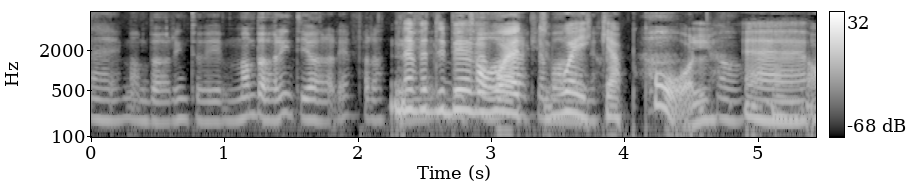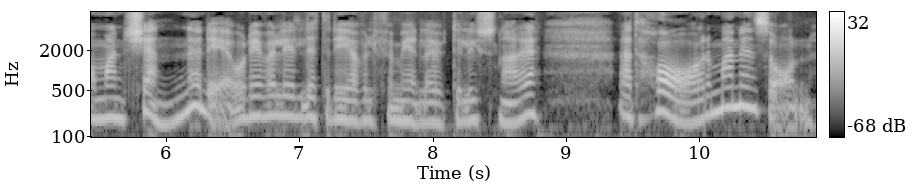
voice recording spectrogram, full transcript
Nej, man bör inte, man bör inte göra det. För att Nej, för det, behöver tar vara ett verkligen bara wake up call. Ja. Eh, Mm. om man känner det. Och det är väl lite det jag vill förmedla ut till lyssnare. Att har man en sån,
